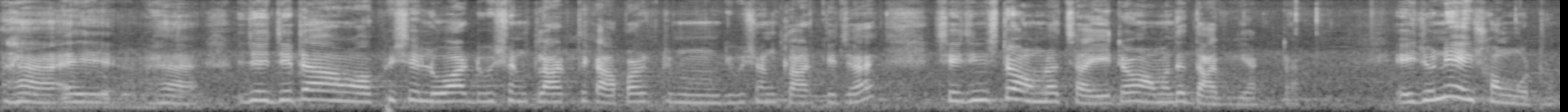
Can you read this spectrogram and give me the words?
হ্যাঁ এই হ্যাঁ যে যেটা অফিসে লোয়ার ডিভিশন ক্লার্ক থেকে আপার ডিভিশন ক্লার্কে যায় সেই জিনিসটাও আমরা চাই এটাও আমাদের দাবি একটা। এই জন্যই এই সংগঠন।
